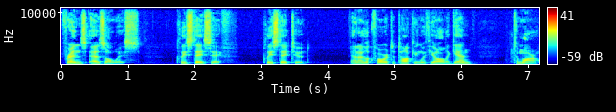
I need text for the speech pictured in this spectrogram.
Friends, as always, please stay safe. Please stay tuned. And I look forward to talking with you all again tomorrow.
